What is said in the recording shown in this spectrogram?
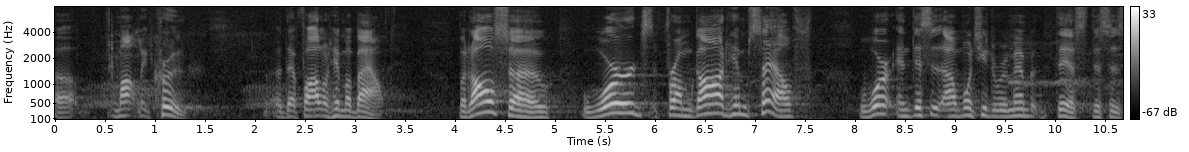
uh, motley crew that followed him about, but also words from God Himself. Were, and this is, I want you to remember this. This is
